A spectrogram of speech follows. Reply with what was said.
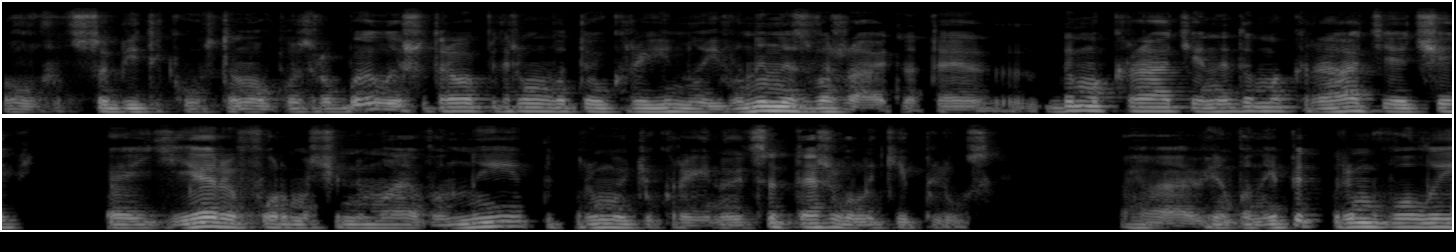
в собі таку установку зробили, що треба підтримувати Україну, і вони не зважають на те, демократія, не демократія, чи е, є реформа, чи немає. Вони підтримують Україну, і це теж великий плюс. Е, вони підтримували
